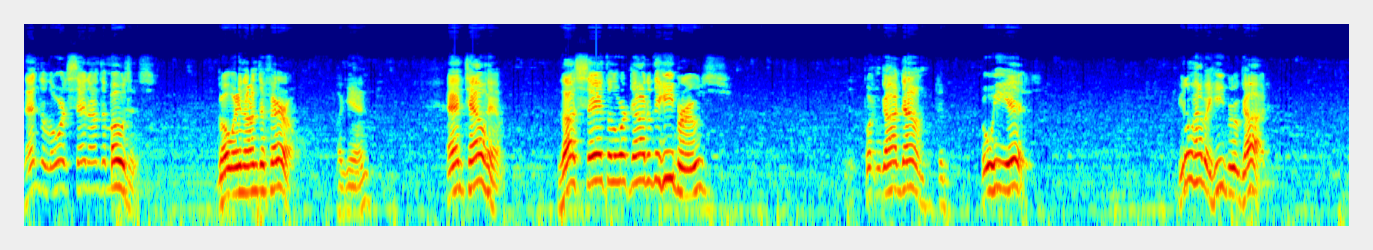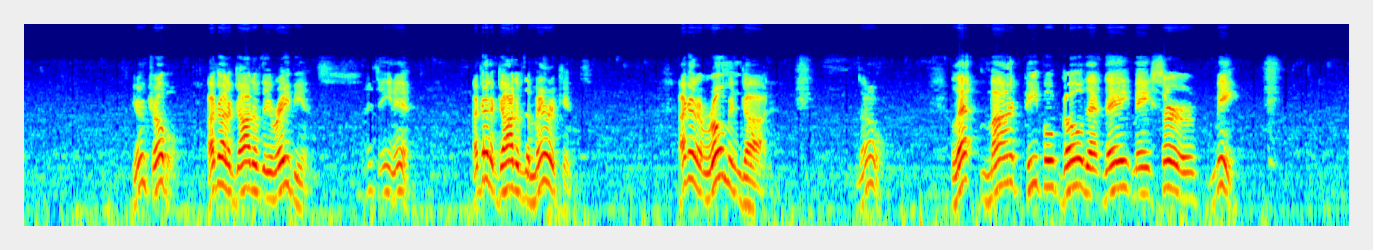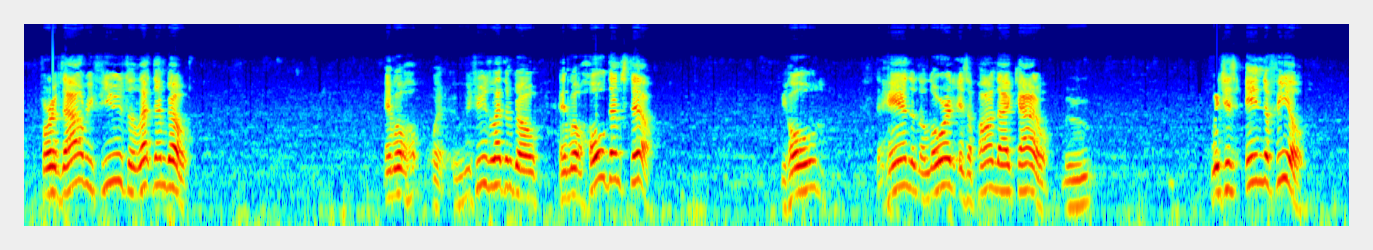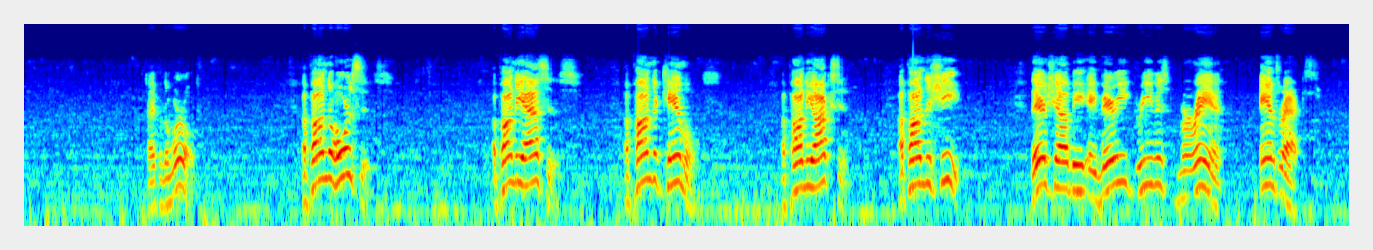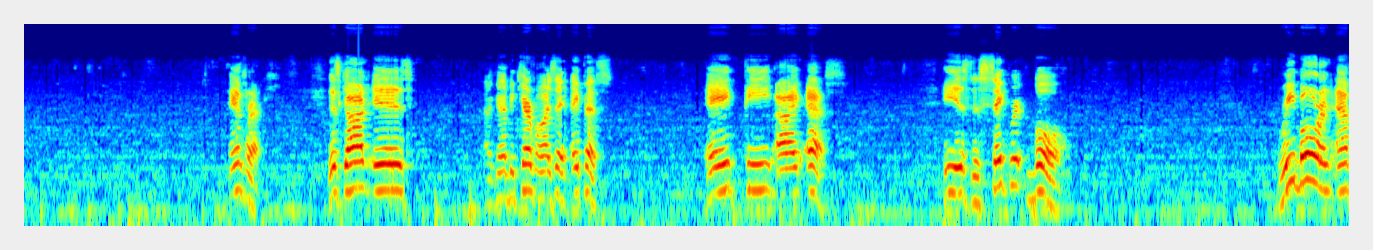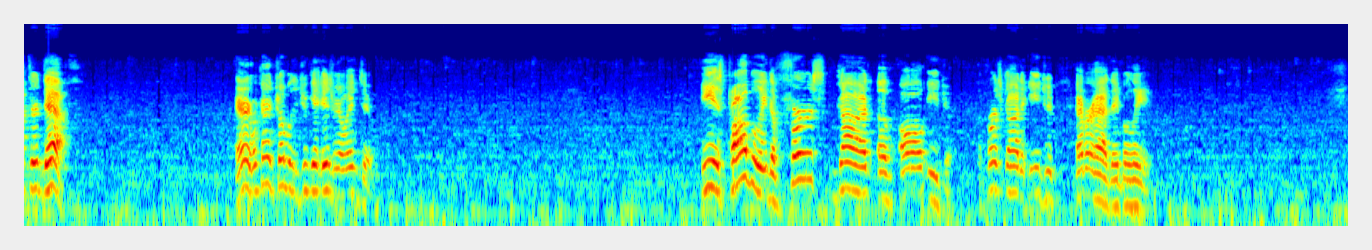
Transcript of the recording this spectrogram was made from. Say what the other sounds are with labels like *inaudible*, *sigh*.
Then the Lord said unto Moses, Go in unto Pharaoh again, and tell him, Thus saith the Lord God of the Hebrews, putting God down to who he is. If you don't have a Hebrew God, you're in trouble. I got a God of the Arabians. That ain't it. I got a God of the Americans. I got a Roman God. No. Let my people go that they may serve me. For if thou refuse to let them go, and will refuse to let them go, and will hold them still, behold, the hand of the Lord is upon thy cattle, moo, which is in the field, type of the world, upon the horses, upon the asses, upon the camels, upon the oxen, upon the sheep. There shall be a very grievous murrain, anthrax. Anthrax. This God is, I gotta be careful I say Apis. A-P-I-S. He is the sacred bull, reborn after death. Aaron, what kind of trouble did you get Israel into? He is probably the first god of all Egypt. The first god that Egypt ever had, they believe.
